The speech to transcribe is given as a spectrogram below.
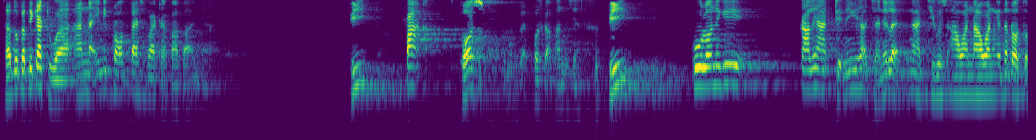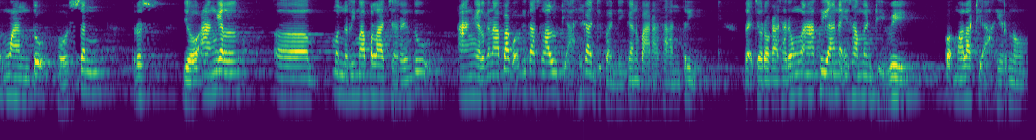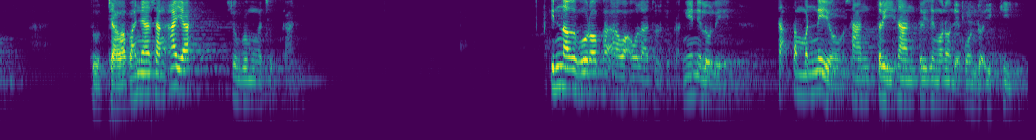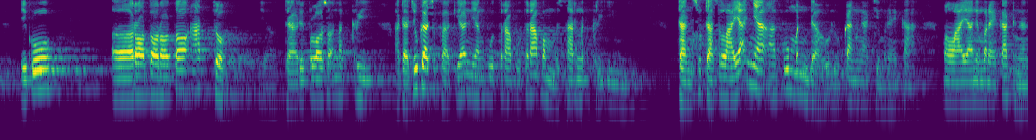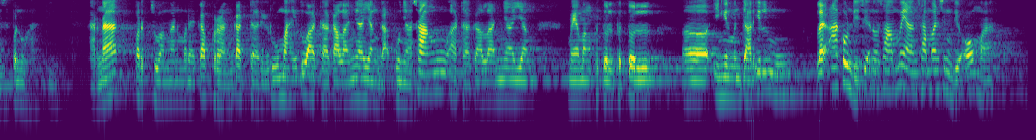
Satu ketika dua anak ini protes pada bapaknya. Bi, Pak, bos, bos gak pantas ya. Bi, kulo niki kali adik niki sajane lek ngaji wis awan-awan ngeten rada ngantuk, bosen, terus yo angel e, menerima pelajaran itu angel. Kenapa kok kita selalu diakhirkan dibandingkan para santri? Lek cara kasar aku ya anak sampean dhewe kok malah diakhirno. Tuh jawabannya sang ayah sungguh mengejutkan. Innal ghuraba wa auladul kibra. Ngene lho Le. Sak temene yo santri-santri sing ana ndek pondok iki iku e, rata-rata adoh ya dari pelosok negeri. Ada juga sebagian yang putra-putra pembesar negeri ini. Dan sudah selayaknya aku mendahulukan ngaji mereka, melayani mereka dengan sepenuh hati. Karena perjuangan mereka berangkat dari rumah itu ada kalanya yang nggak punya sangu, ada kalanya yang memang betul-betul e, ingin mencari ilmu, lek aku dhisikno sampean, sampean sing di omah,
